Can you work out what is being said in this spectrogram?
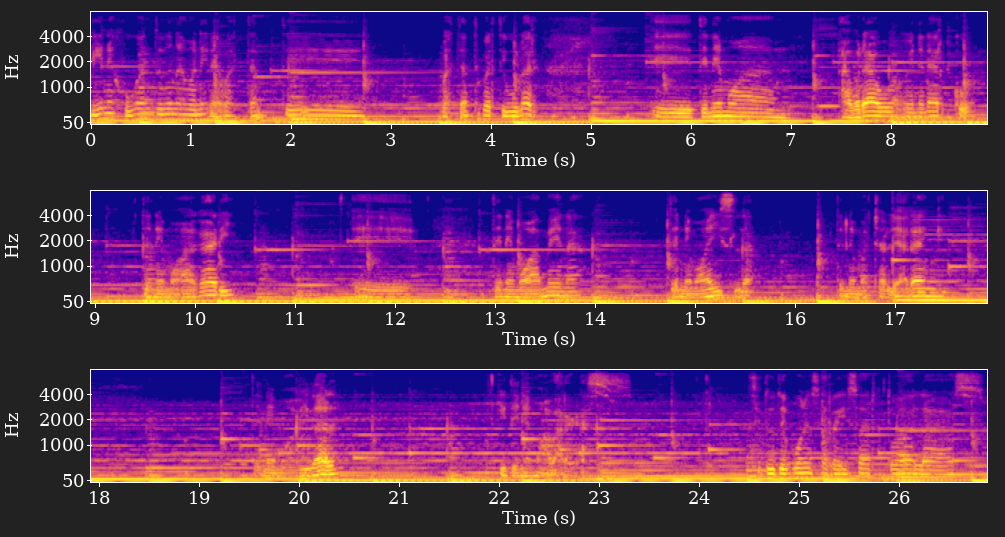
viene jugando de una manera bastante, bastante particular. Eh, tenemos a, a, Bravo en el arco, tenemos a Gary, eh, tenemos a Mena, tenemos a Isla, tenemos a Charlie Arangui, tenemos a Vidal y tenemos a Vargas. Si tú te pones a revisar todas las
